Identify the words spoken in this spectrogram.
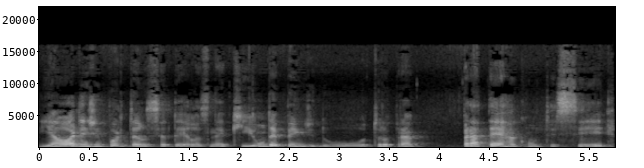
e a ordem de importância delas, né? Que um depende do outro para a Terra acontecer,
